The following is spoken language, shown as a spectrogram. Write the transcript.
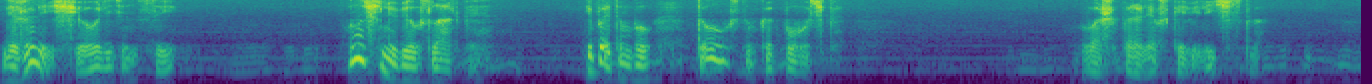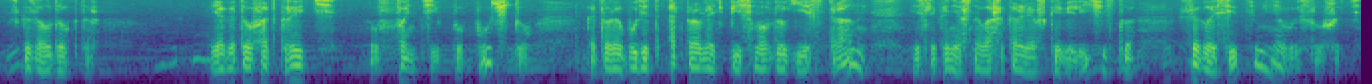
лежали еще леденцы. Он очень любил сладкое, и поэтому был толстым, как бочка. «Ваше королевское величество», — сказал доктор, — «я готов открыть в Фантипу почту, которая будет отправлять письма в другие страны, если, конечно, ваше королевское величество согласится меня выслушать.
